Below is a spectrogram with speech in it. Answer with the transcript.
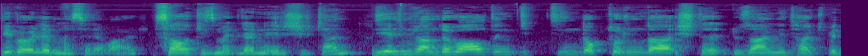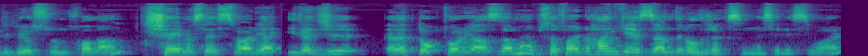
Bir böyle bir mesele var. Sağlık hizmetlerine erişirken. Diyelim randevu aldın gittin doktorun da işte düzenli takip ediliyorsun falan. Şey meselesi var yani ilacı evet doktor yazdı ama bu sefer de hangi eczaneden alacaksın meselesi var.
